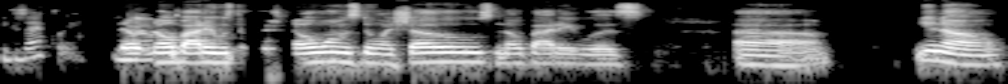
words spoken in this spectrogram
Exactly. No, no. Nobody was. No one was doing shows. Nobody was, uh, you know,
